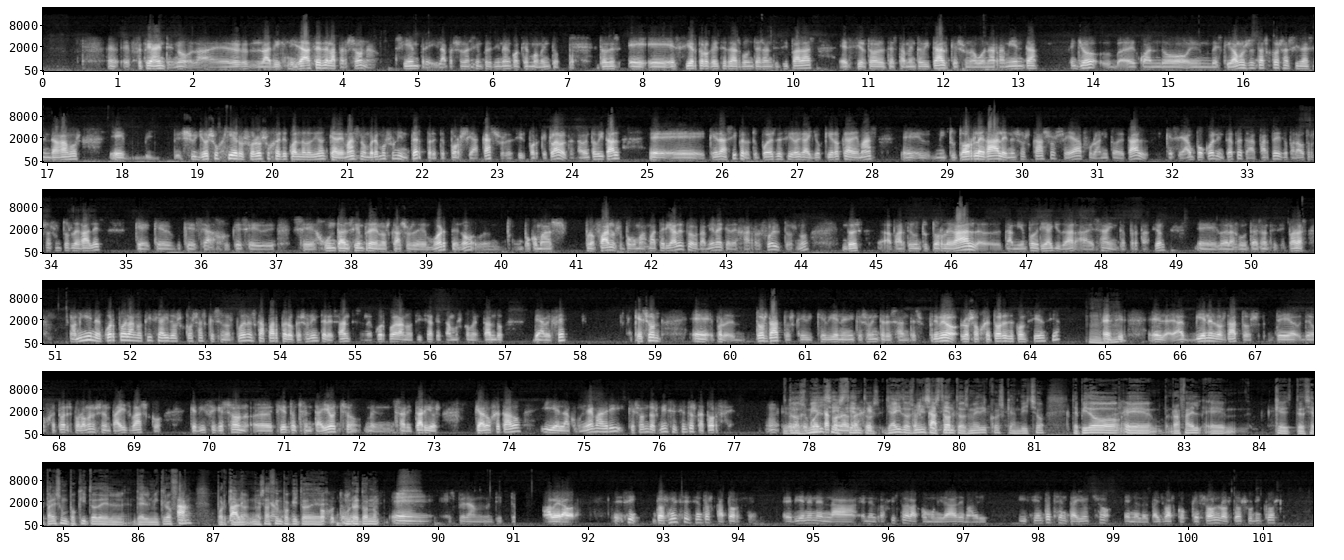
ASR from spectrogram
Eh, efectivamente, no. Eh, la, dignidad es de la persona, siempre, y la persona siempre digna en cualquier momento. Entonces, eh, es cierto lo que dices de las voluntades anticipadas, es cierto el testamento vital, que es una buena herramienta. Yo, cuando investigamos estas cosas y las indagamos, yo sugiero, suelo sugerir cuando lo digan, que además nombremos un intérprete, por si acaso, es decir, porque claro, el testamento vital eh, queda así, pero tú puedes decir, oiga, yo quiero que además eh, mi tutor legal en esos casos sea fulanito de tal, que sea un poco el intérprete, aparte de que para otros asuntos legales que, que, que, se, que se, se juntan siempre en los casos de muerte, ¿no? Un poco más profanos, un poco más materiales, pero también hay que dejar resueltos, ¿no? Entonces, aparte de un tutor legal, eh, también podría ayudar a esa interpretación, eh, lo de las voluntades anticipadas. A mí en el cuerpo de la noticia hay dos cosas que se nos pueden escapar, pero que son interesantes en el cuerpo de la noticia que estamos comentando de ABC, que son eh, dos datos que, vienen y que son interesantes. Primero, los objetores de conciencia, es decir, vienen los datos de, de, objetores, por lo menos en el País Vasco, que dice que son 188 sanitarios que han objetado, y en la Comunidad de Madrid, que son 2.614. 2.600, ya hay 2.600 médicos que han dicho, te pido, eh, Rafael, eh, que te separes un poquito del, del micrófono, ah, porque nos hace un poquito de un retorno. Eh, espera un momentito. A ver ahora. Eh, sí, 2.614 vienen en, la, en el registro de la Comunidad de Madrid y 188 en el del País Vasco, que son los dos únicos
